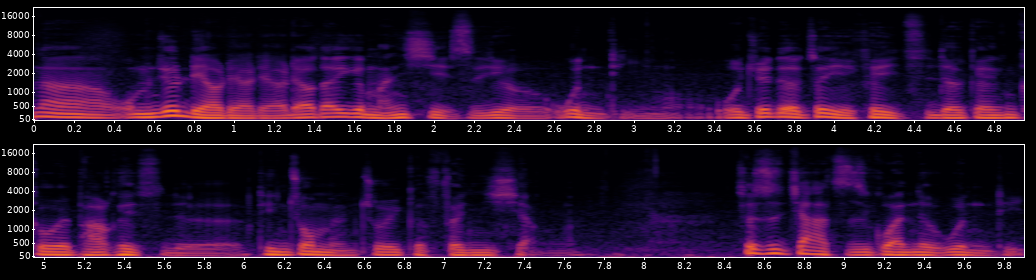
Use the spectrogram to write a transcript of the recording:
那我们就聊聊聊聊到一个蛮写实的问题哦，我觉得这也可以值得跟各位 parkas 的听众们做一个分享啊，这是价值观的问题。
